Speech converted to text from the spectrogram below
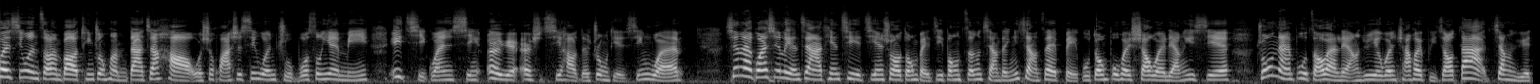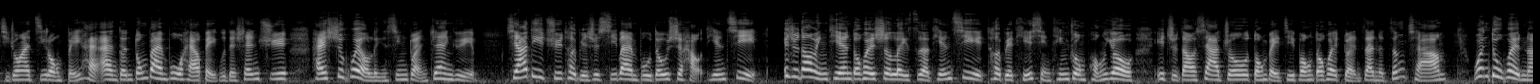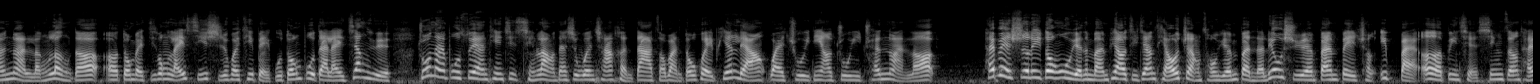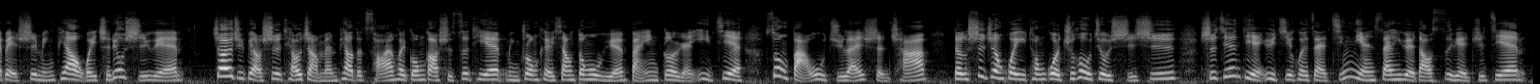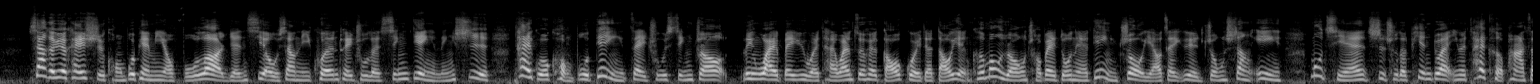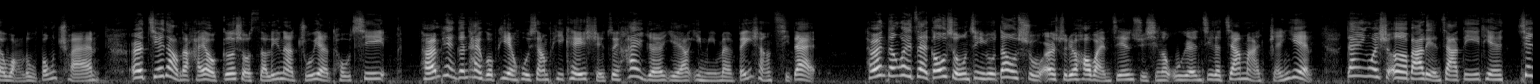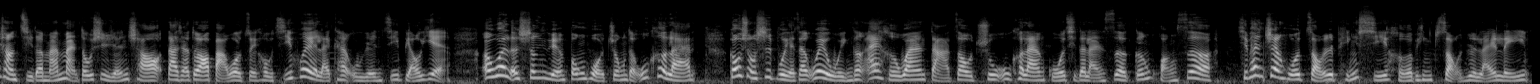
各位新闻早晚报听众朋友们，大家好，我是华视新闻主播宋燕明，一起关心二月二十七号的重点新闻。先来关心连假天气，今天受到东北季风增强的影响，在北部东部会稍微凉一些，中南部早晚凉，日夜温差会比较大，降雨也集中在基隆北海岸跟东半部，还有北部的山区，还是会有零星短暂雨。其他地区，特别是西半部，都是好天气，一直到明天都会是类似的天气。特别提醒听众朋友，一直到下周，东北季风都会短暂的增强，温度会暖暖冷冷的。而东北季风来袭时，会替北部东部带来降雨。中南部虽然天气晴朗，但是温差很大，早晚都会偏凉，外出一定要注意穿暖了。台北市立动物园的门票即将调涨，从原本的六十元翻倍成一百二，并且新增台北市民票维持六十元。教育局表示，调整门票的草案会公告十四天，民众可以向动物园反映个人意见，送法务局来审查。等市政会议通过之后就实施，时间点预计会在今年三月到四月之间。下个月开始，恐怖片迷有福了。人气偶像尼坤推出了新电影《凝视》，泰国恐怖电影再出新招。另外，被誉为台湾最会搞鬼的导演柯梦荣，筹备多年的电影《咒》也要在月中上映。目前释出的片段因为太可怕，在网络疯传。而接档的还有歌手 Selina 主演的《头七》。台湾片跟泰国片互相 PK，谁最害人，也让影迷们非常期待。台湾灯会在高雄进入倒数，二十六号晚间举行了无人机的加码展演，但因为是二二八连假第一天，现场挤得满满都是人潮，大家都要把握最后机会来看无人机表演。而为了声援烽火中的乌克兰，高雄市府也在卫武营跟爱河湾打造出乌克兰国旗的蓝色跟黄色，期盼战火早日平息，和平早日来临。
